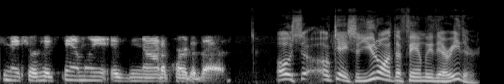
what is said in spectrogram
to make sure his family is not a part of this. Oh, so okay, so you don't want the family there either.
